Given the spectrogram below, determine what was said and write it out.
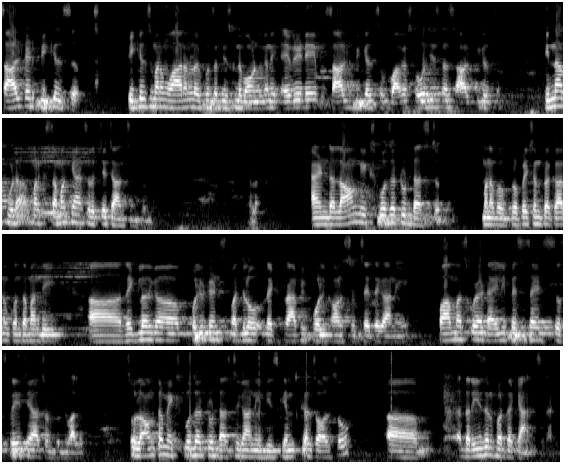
సాల్టెడ్ పికిల్స్ పికిల్స్ మనం వారంలో ఎక్కువసారి తీసుకుంటే బాగుంటుంది. కానీ ఎవ్రీడే సాల్ట్ పికిల్స్ బాగా స్టోర్ చేసిన సాల్ట్ పికిల్స్ తిన్నా కూడా మనకి స్టమక్ క్యాన్సర్ వచ్చే ఛాన్స్ ఉంటుంది. And long exposure to dust. మన ప్రొఫెషన్ ప్రకారం కొంతమంది రెగ్యులర్గా పొల్యూటెంట్స్ మధ్యలో లైక్ ట్రాఫిక్ పోలీస్ కానిస్టేబుల్స్ అయితే కానీ ఫార్మర్స్ కూడా డైలీ పెస్టిసైడ్స్ స్ప్రే చేయాల్సి ఉంటుంది వాళ్ళకి. So long term exposure to dust కానీ these chemicals also the reason for the cancer అండి.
